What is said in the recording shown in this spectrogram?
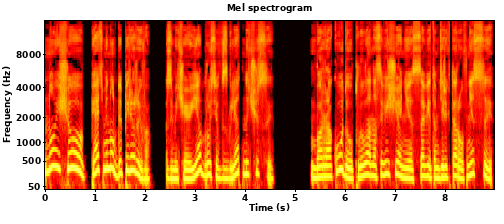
«Ну, еще пять минут до перерыва», — замечаю я, бросив взгляд на часы. Барракуда уплыла на совещание с советом директоров Нессы.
